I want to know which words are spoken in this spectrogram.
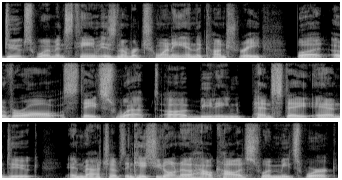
Duke's women's team is number twenty in the country, but overall, state swept, uh, beating Penn State and Duke in matchups. In case you don't know how college swim meets work,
